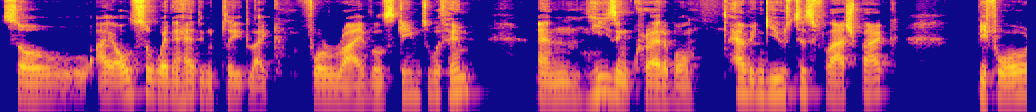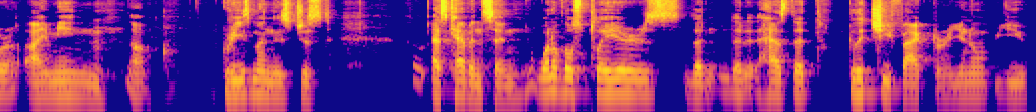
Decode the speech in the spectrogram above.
So I also went ahead and played like four rivals games with him, and he's incredible. Having used his flashback before, I mean, uh, Griezmann is just, as Kevin said, one of those players that that has that glitchy factor. You know, you.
